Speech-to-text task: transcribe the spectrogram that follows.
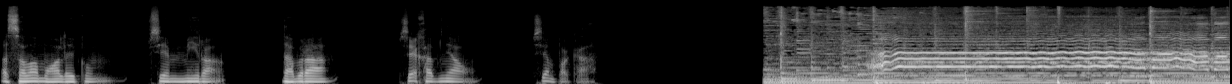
Ассаламу алейкум. Всем мира, добра. Всех обнял. Всем пока. А, мама,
